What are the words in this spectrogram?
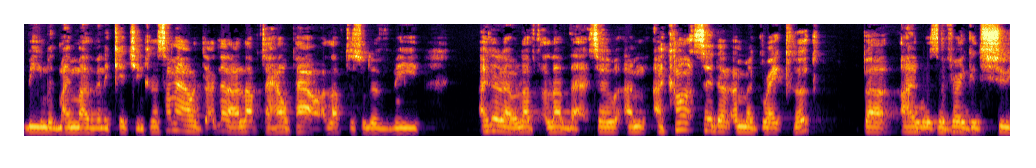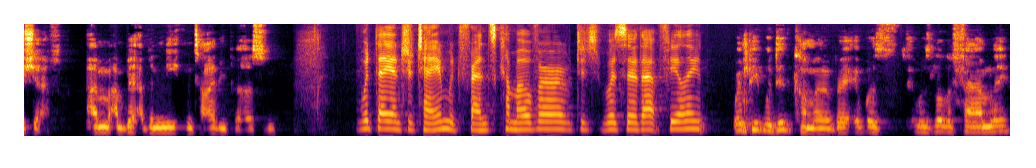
being with my mother in the kitchen because somehow I know I love to help out. I love to sort of be. I don't know. I love I love that. So um, I can't say that I'm a great cook but I was a very good sous chef. I'm, I'm a bit of a neat and tidy person. Would they entertain? Would friends come over? Did, was there that feeling? When people did come over, it was it was a lot of family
